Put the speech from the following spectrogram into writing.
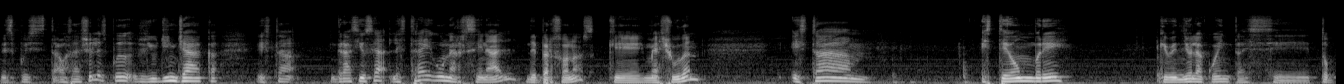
Después está. O sea, yo les puedo. Ryujin Yaka. Está gracias. O sea, les traigo un arsenal de personas que me ayudan. Está este hombre que vendió la cuenta, ese top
